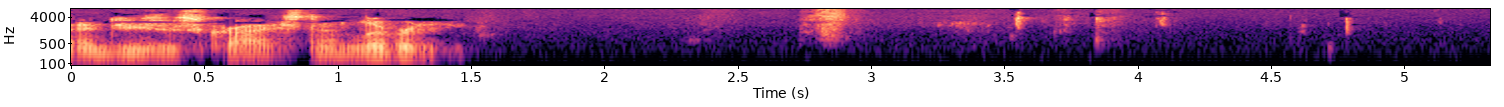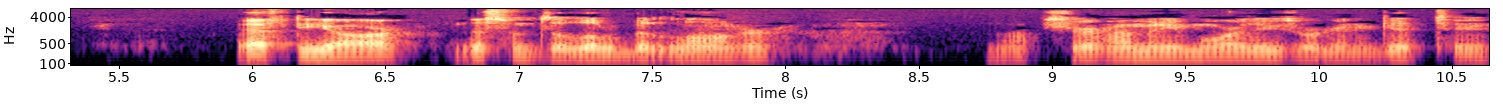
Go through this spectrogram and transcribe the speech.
and Jesus Christ and liberty. FDR, this one's a little bit longer. Not sure how many more of these we're going to get to.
